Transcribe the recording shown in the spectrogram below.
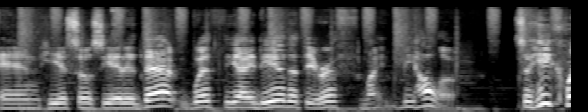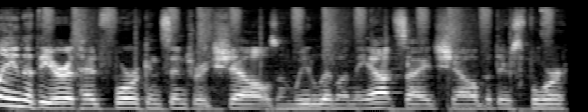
and he associated that with the idea that the Earth might be hollow. So he claimed that the Earth had four concentric shells, and we live on the outside shell, but there's four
